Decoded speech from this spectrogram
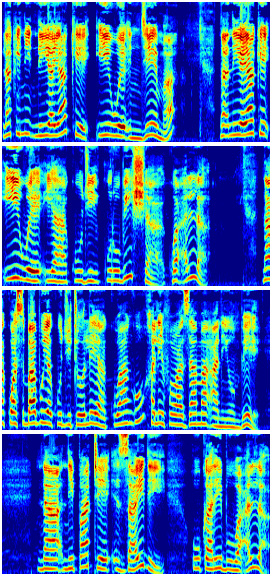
lakini nia yake iwe njema na nia yake iwe ya kujikurubisha kwa allah. Na kwa sababu ya kujitolea kwangu khalifa wa zama aniombee na nipate zaidi ukaribu wa allah.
